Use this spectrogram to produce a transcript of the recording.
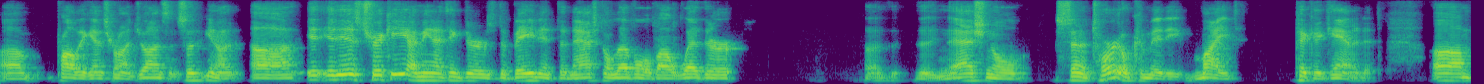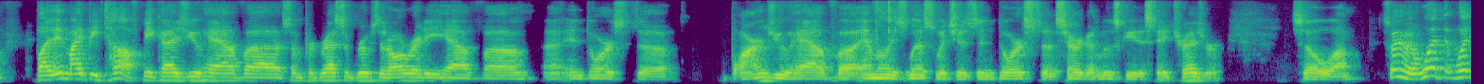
um, probably against Ron Johnson. So, you know, uh, it, it is tricky. I mean, I think there's debate at the national level about whether uh, the, the National Senatorial Committee might pick a candidate. Um, but it might be tough because you have uh, some progressive groups that already have uh, uh, endorsed uh, Barnes. You have uh, Emily's List, which has endorsed uh, Sarah Godlewski, the state treasurer. So, um, so anyway, what what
